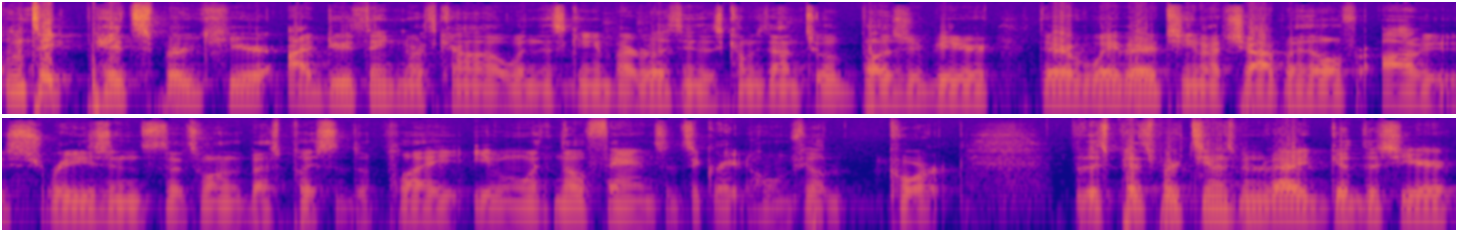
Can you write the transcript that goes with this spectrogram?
I'm gonna take Pittsburgh here. I do think North Carolina will win this game, but I really think this comes down to a buzzer beater. They're a way better team at Chapel Hill for obvious reasons. That's one of the best places to play, even with no fans. It's a great home field court. But this Pittsburgh team has been very good this year.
